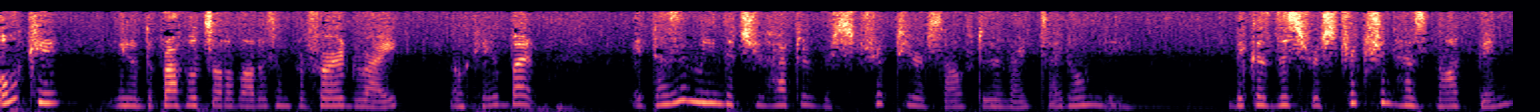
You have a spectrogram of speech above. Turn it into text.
okay, you know, the Prophet ﷺ preferred right, okay, but it doesn't mean that you have to restrict yourself to the right side only. Because this restriction has not been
